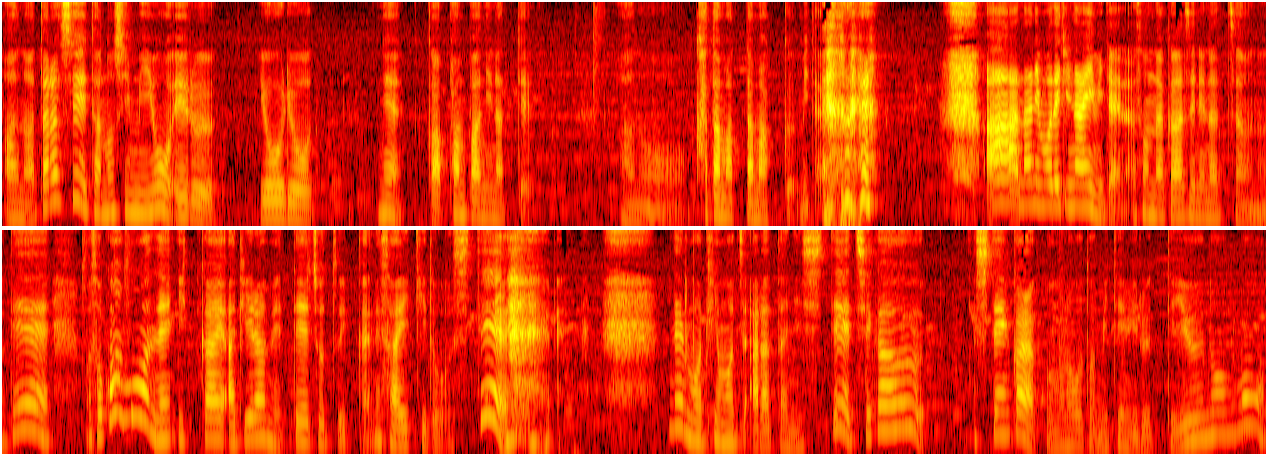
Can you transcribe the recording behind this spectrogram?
あの新しい楽しみを得る容量ねがパンパンになってあの固まったマックみたいなね。ああ何もできないみたいなそんな感じになっちゃうのでそこはもうね一回諦めてちょっと一回ね再起動して でもう気持ち新たにして違う視点からこう物事を見てみるっていうのも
